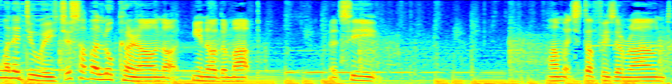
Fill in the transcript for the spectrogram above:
I'm going to do is just have a look around, at, you know, the map. Let's see how much stuff is around.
